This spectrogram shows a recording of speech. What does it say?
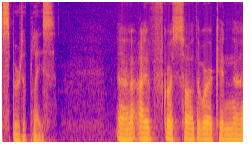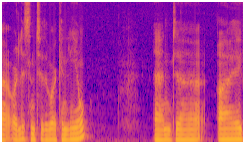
spirit of place. Uh, I of course saw the work in uh, or listened to the work in Lyon, and uh, I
